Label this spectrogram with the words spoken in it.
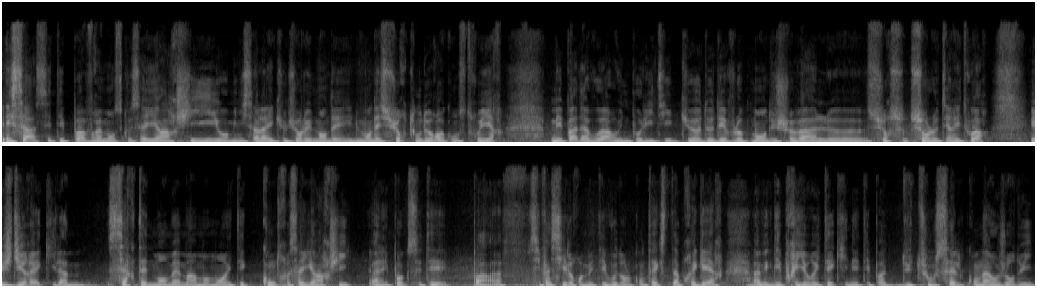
Et ça, c'était pas vraiment ce que sa hiérarchie au ministère de l'Agriculture lui demandait. Il demandait surtout de reconstruire, mais pas d'avoir une politique de développement du cheval euh, sur, sur le territoire. Et je dirais qu'il a certainement même à un moment été contre sa hiérarchie. À l'époque, c'était pas si facile. Remettez-vous dans le contexte d'après-guerre, avec des priorités qui n'étaient pas du tout celles qu'on a aujourd'hui.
